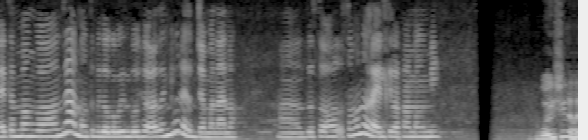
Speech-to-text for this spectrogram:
नाही तर मग जा मग तुम्ही दोघं बहीण दोघी घेऊन या तुमच्या मनानं. जसं असं म्हणून राहील की बाबा मग मी. वैशी ना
